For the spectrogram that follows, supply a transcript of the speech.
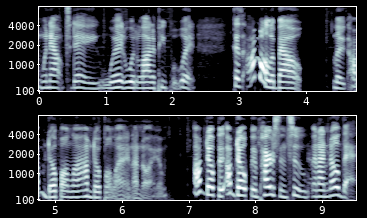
went out today, what would a lot of people what? Because I'm all about. Look, I'm dope online. I'm dope online. I know I am. I'm dope. I'm dope in person too, and I know that.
